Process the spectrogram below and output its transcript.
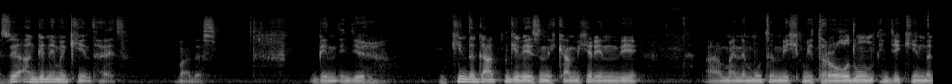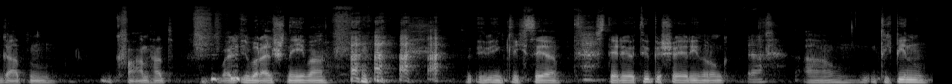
sehr angenehme Kindheit war das. Bin in die, im Kindergarten gewesen. Ich kann mich erinnern, wie äh, meine Mutter mich mit Rodeln in die Kindergarten gefahren hat, weil überall Schnee war. Wirklich sehr stereotypische Erinnerung. Ja. Äh, und ich bin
